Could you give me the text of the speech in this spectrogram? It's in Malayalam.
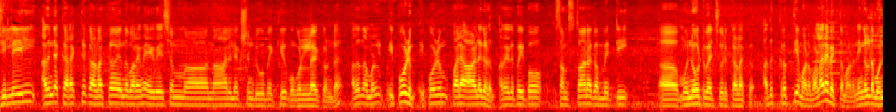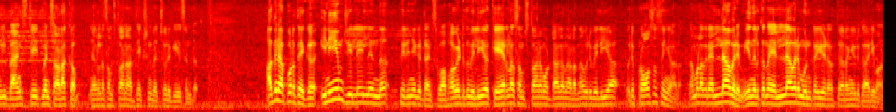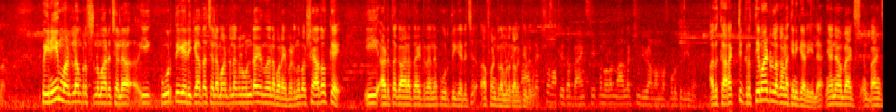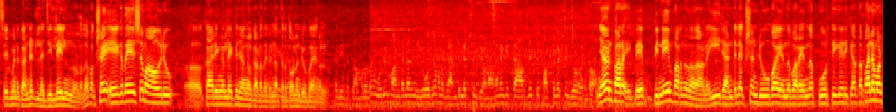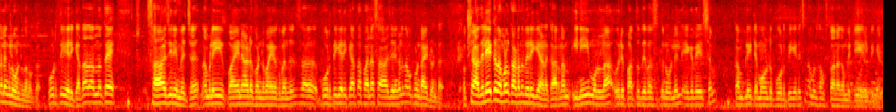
ജില്ലയിൽ അതിന്റെ കറക്റ്റ് കണക്ക് എന്ന് പറയുന്നത് ഏകദേശം നാല് ലക്ഷം രൂപയ്ക്ക് മുകളിലേക്കുണ്ട്. അത് നമ്മൾ ഇപ്പോഴും ഇപ്പോഴും പല ആളുകളും അതായത് ഇപ്പോൾ ഇപ്പോൾ സംസ്ഥാന കമ്മിറ്റി മുന്നോട്ട് വെച്ച ഒരു കണക്ക്. അത് കൃത്യമാണ് വളരെ വ്യക്തമാണ്. നിങ്ങളുടെ മുന്നിൽ ബാങ്ക് സ്റ്റേറ്റ്മെന്റ്സ് അടക്കം ഞങ്ങളുടെ സംസ്ഥാന അധ്യക്ഷൻ വെച്ചൊരു കേസുണ്ട്. അതിനപ്പുറത്തേക്ക് ഇനിയും ജില്ലയിൽ നിന്ന് പിരിഞ്ഞു കിട്ടാൻ സ്വാഭാവികമായിട്ട് ഇത് വലിയ കേരള സംസ്ഥാനം ഒട്ടാകെ നടന്ന ഒരു വലിയ ഒരു പ്രോസസ്സിംഗ് ആണ്. നമ്മൾ അതിനെല്ലാവരും ഈ നിൽക്കുന്ന എല്ലാവരും മുൻകൈയെടുത്ത് ഇറങ്ങിയ ഒരു കാര്യമാണ്. അപ്പോൾ ഇനിയും മണ്ഡലം പ്രസിഡന്റുമാർ ചില ഈ പൂർത്തീകരിക്കാത്ത ചില മണ്ഡലങ്ങളുണ്ട് എന്ന് തന്നെ പറയപ്പെടുന്നു. പക്ഷേ അതൊക്കെ ഈ അടുത്ത കാലത്തായിട്ട് തന്നെ പൂർത്തീകരിച്ച് ആ ഫണ്ട് നമ്മൾ കളക്ട് ചെയ്തു. അത് കറക്റ്റ് കൃത്യമായിട്ടുള്ള കണക്ക് എനിക്കറിയില്ല. ഞാൻ ആ ബാങ്ക് ബാങ്ക് സ്റ്റേറ്റ്മെന്റ് കണ്ടിട്ടില്ല ജില്ലയിൽ നിന്നുള്ളത്. പക്ഷേ ഏകദേശം ആ ഒരു കാര്യങ്ങളിലേക്ക് ഞങ്ങൾ കടന്നിട്ടുണ്ട്. അത്രത്തോളം രൂപ ഞങ്ങൾ. ഞാൻ പിന്നെയും പറഞ്ഞതാണ് ഈ രണ്ട് ലക്ഷം രൂപ എന്ന് പറയുന്ന പൂർത്തീകരിക്കാത്ത പല മണ്ഡലങ്ങളും ഉണ്ട് നമുക്ക്. പൂർത്തീകരിക്കാത്ത അത് അന്നത്തെ സാഹചര്യം വെച്ച് നമ്മൾ ഈ വയനാട് ഫണ്ടുമായി ബന്ധപ്പെട്ട് പൂർത്തീകരിക്കാത്ത പല സാഹചര്യങ്ങളും നമുക്കുണ്ടായിട്ടുണ്ട് പക്ഷേ അതിലേക്ക് നമ്മൾ കടന്നു വരികയാണ്. കാരണം ഇനിയുമുള്ള ഒരു പത്ത് ദിവസത്തിനുള്ളിൽ ഏകദേശം കംപ്ലീറ്റ് എമൗണ്ട് പൂർത്തീകരിച്ച് നമ്മൾ സംസ്ഥാന കമ്മിറ്റിയെ ഏൽപ്പിക്കണം.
